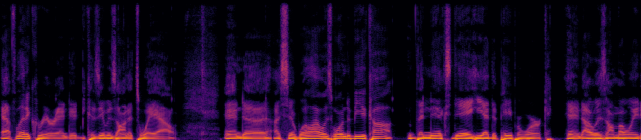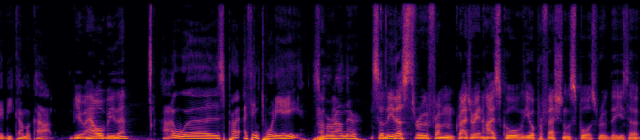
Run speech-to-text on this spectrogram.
athletic career ended because it was on its way out. And uh, I said, "Well, I always wanted to be a cop." The next day, he had the paperwork, and I was on my way to become a cop. You, How old were you then? I was, probably, I think, 28, somewhere okay. around there. So lead us through from graduating high school, your professional sports route that you took.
